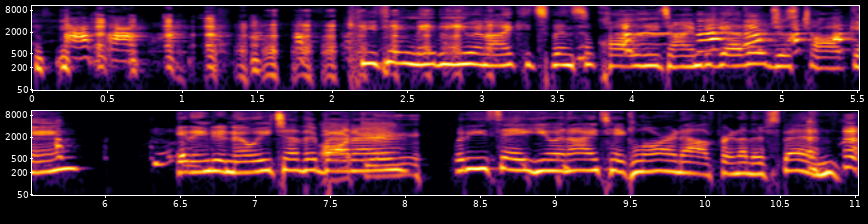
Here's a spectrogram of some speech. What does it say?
Do you think maybe you and I could spend some quality time together just talking, getting to know each other better? Talking. What do you say? You and I take Lauren out for another spin.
